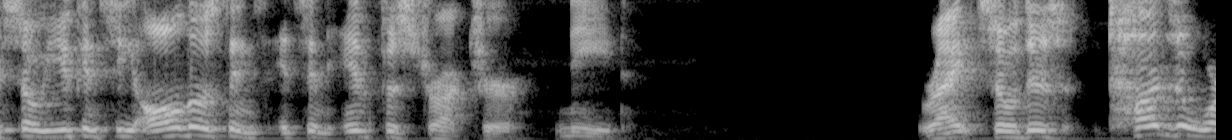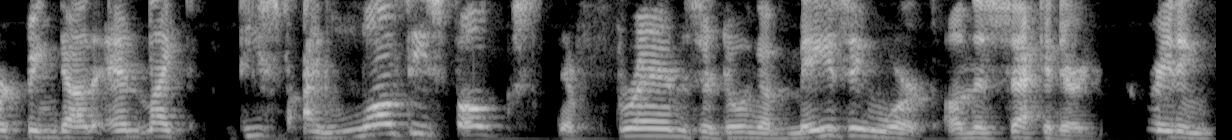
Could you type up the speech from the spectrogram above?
So you can see all those things. It's an infrastructure need, right? So there's tons of work being done, and like these I love these folks. They're friends. They're doing amazing work on the secondary, creating.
